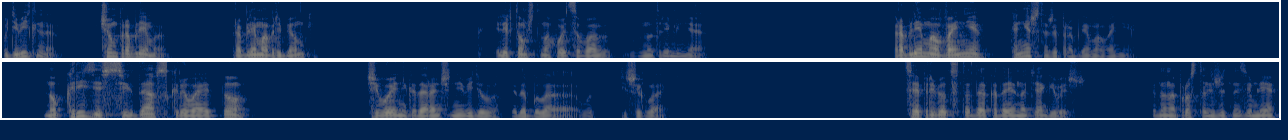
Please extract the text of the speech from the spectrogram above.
Удивительно. В чем проблема? Проблема в ребенке? Или в том, что находится внутри меня? Проблема в войне, конечно же, проблема в войне. Но кризис всегда вскрывает то, чего я никогда раньше не видел, когда была вот тише гладь. Цепь рвется тогда, когда ее натягиваешь, когда она просто лежит на земле.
